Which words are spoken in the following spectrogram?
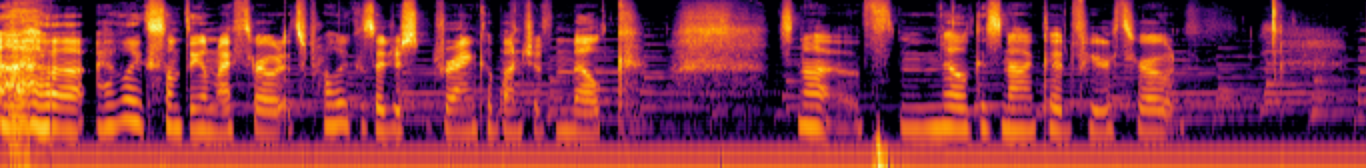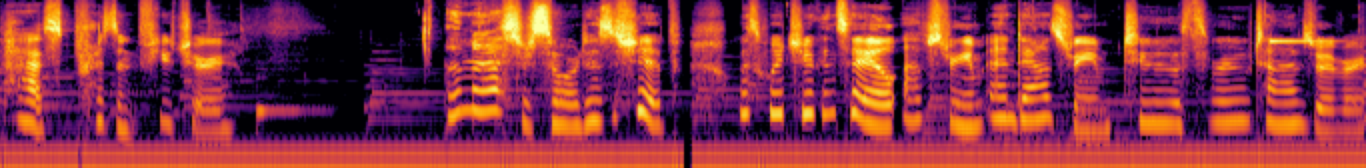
Uh, I have like something in my throat. It's probably because I just drank a bunch of milk. It's not- milk is not good for your throat. Past, present, future. The Master Sword is a ship with which you can sail upstream and downstream to through Time's River.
